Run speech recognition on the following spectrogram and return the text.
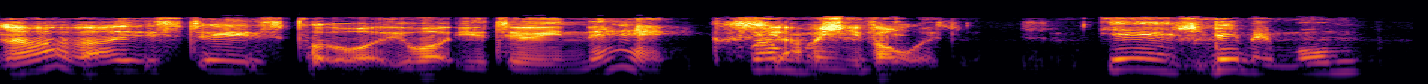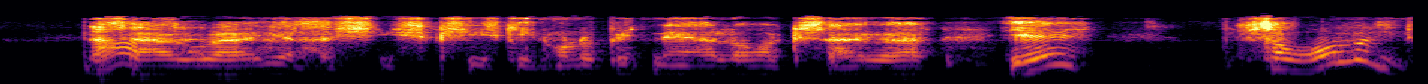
No, right. It's, it's what, what you're doing there. Well, I mean, you've always. Yeah, it's near my mum. No, so uh, you know, she's she's getting on a bit now, like so. Uh, yeah. So Holland.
